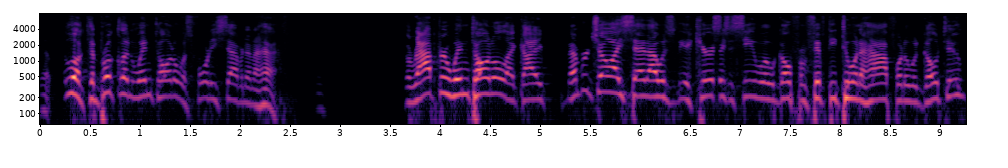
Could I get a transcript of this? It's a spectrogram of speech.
Yep. Look, the Brooklyn win total was 47 and a half. The Raptor win total, like I remember, Joe, I said I was curious to see what would go from 52 and a half, what it would go to.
